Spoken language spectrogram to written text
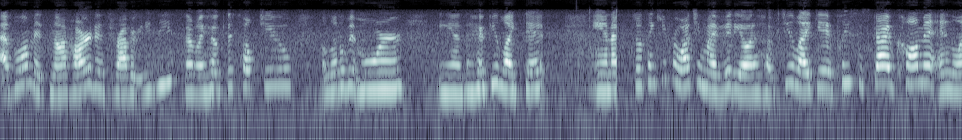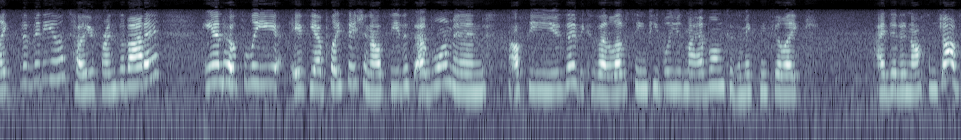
emblem. It's not hard. It's rather easy. So I hope this helped you a little bit more. And I hope you liked it. And I so thank you for watching my video and I hope you like it. Please subscribe, comment, and like the video. Tell your friends about it. And hopefully, if you have PlayStation, I'll see this emblem and I'll see you use it because I love seeing people use my emblem because it makes me feel like I did an awesome job.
